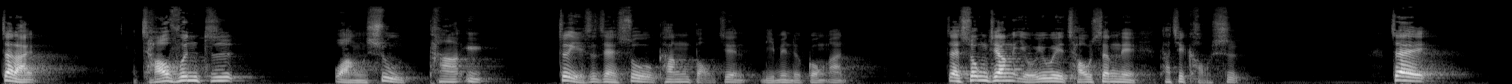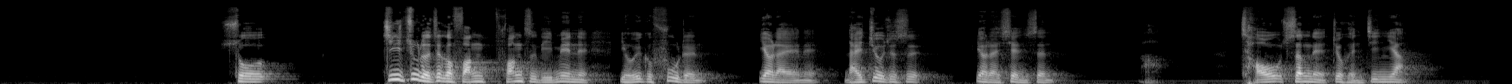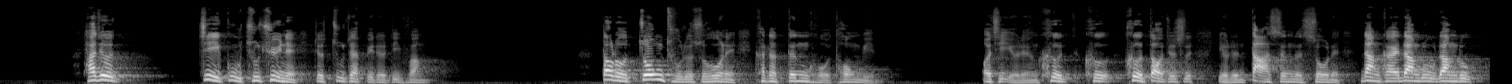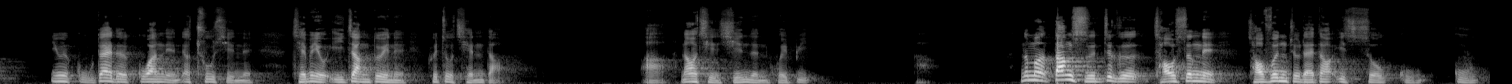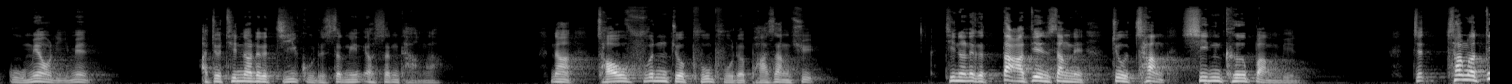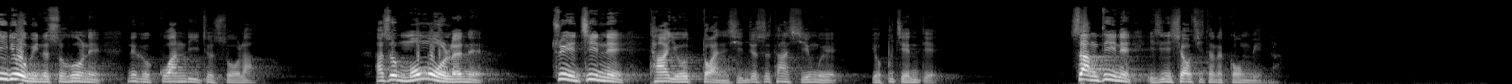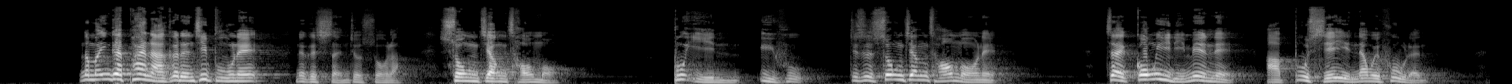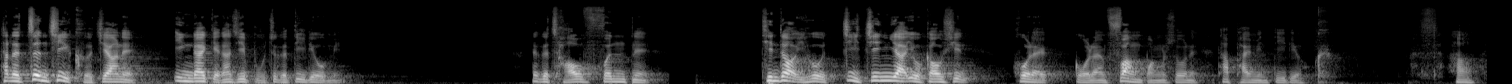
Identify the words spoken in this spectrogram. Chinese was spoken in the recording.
再来，曹分之往诉他狱，这也是在《寿康宝鉴》里面的公案。在松江有一位曹生呢，他去考试，在所居住的这个房房子里面呢，有一个妇人要来呢来救，就是要来献身啊。曹生呢就很惊讶。他就借故出去呢，就住在别的地方。到了中途的时候呢，看到灯火通明，而且有人喝喝喝道，就是有人大声的说呢：“让开，让路，让路！”因为古代的官员要出行呢，前面有仪仗队呢，会做前导，啊，然后请行人回避，啊。那么当时这个曹生呢，曹分就来到一所古。古古庙里面啊，就听到那个击鼓的声音，要升堂了。那曹分就普普的爬上去，听到那个大殿上呢，就唱新科榜名。这唱到第六名的时候呢，那个官吏就说了：“他说某某人呢，最近呢，他有短行，就是他行为有不检点，上帝呢已经消去他的功名了。”那么应该派哪个人去补呢？那个神就说了：“松江曹某不引狱户，就是松江曹某呢，在公寓里面呢，啊，不协引那位妇人，他的正气可嘉呢，应该给他去补这个第六名。”那个曹芬呢，听到以后既惊讶又高兴，后来果然放榜的时候呢，他排名第六。好。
